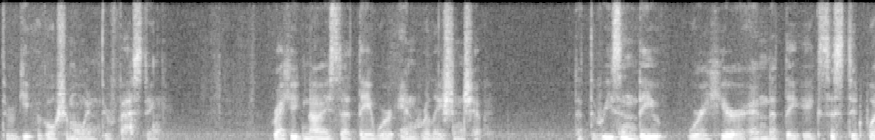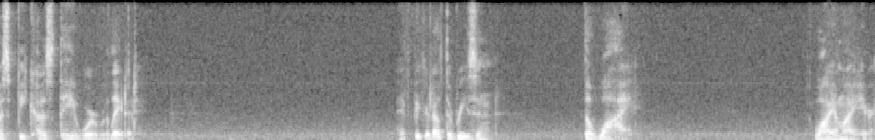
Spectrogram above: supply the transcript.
through Goshamoin, through fasting, recognized that they were in relationship. That the reason they were here and that they existed was because they were related. I figured out the reason, the why. Why am I here?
